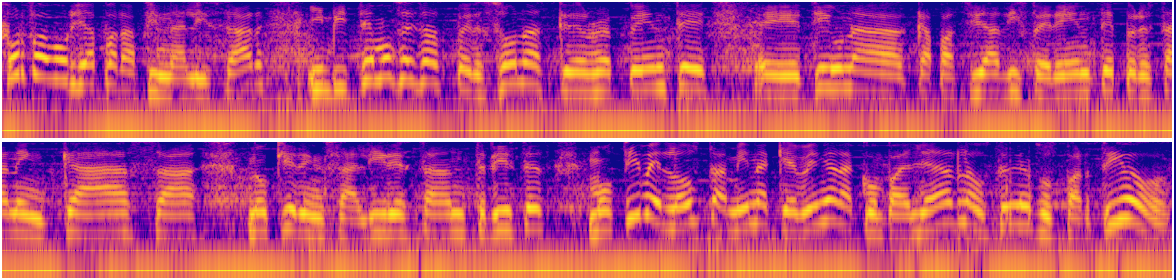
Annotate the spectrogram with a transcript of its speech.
Por favor, ya para finalizar, invitemos a esas personas que de repente eh, tienen una capacidad diferente, pero están en casa, no quieren salir, están tristes. Motívelos también a que vengan a acompañarla a usted en sus partidos.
